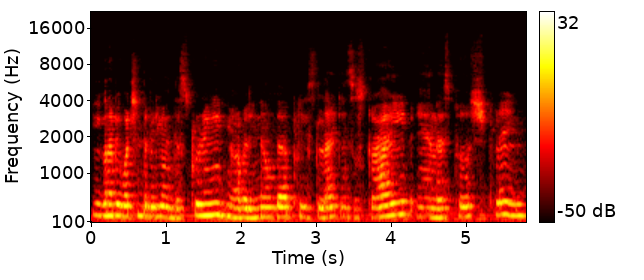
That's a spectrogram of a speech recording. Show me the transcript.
You're gonna be watching the video on the screen. You already know that. Please like and subscribe and let's push play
